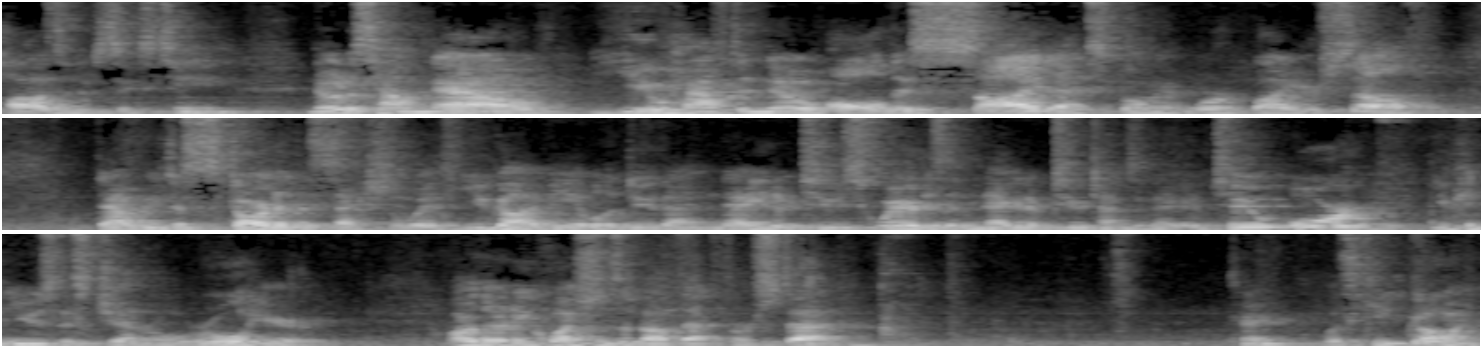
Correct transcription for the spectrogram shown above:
positive 16. Notice how now you have to know all this side exponent work by yourself that we just started the section with. You got to be able to do that. Negative 2 squared is a negative 2 times a negative 2, or you can use this general rule here. Are there any questions about that first step? Okay, let's keep going.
